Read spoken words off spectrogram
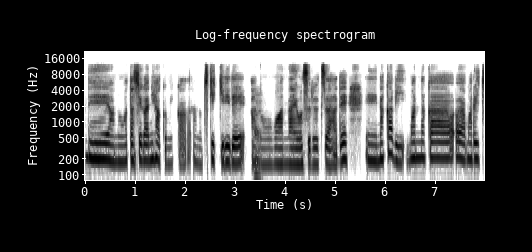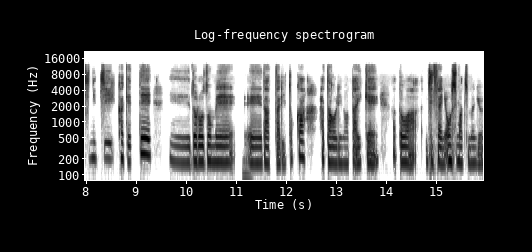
うで、あの、私が2泊3日、あの、付きっきりで、あの、ご案内をするツアーで、えー中日、真ん中は丸1日かけて、えー泥染め、えーだったりとか、旗織りの体験、あとは実際に大島紬を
